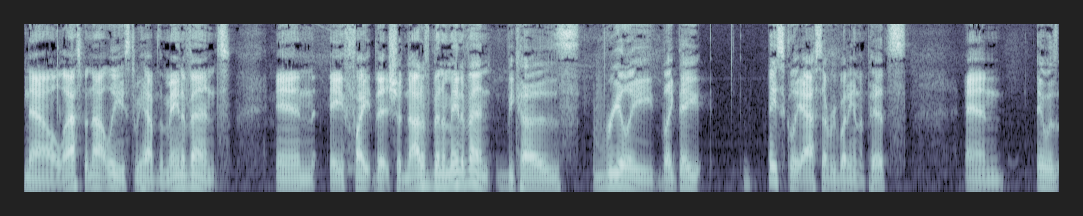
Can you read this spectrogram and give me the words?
Now, last but not least, we have the main event in a fight that should not have been a main event because really, like, they basically asked everybody in the pits, and it was,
